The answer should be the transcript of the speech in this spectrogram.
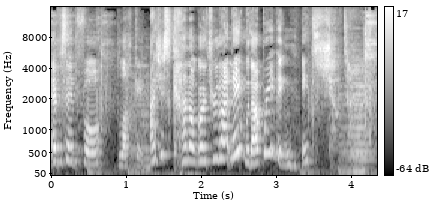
episode 4, Blocking. I just cannot go through that name without breathing. It's showtime.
